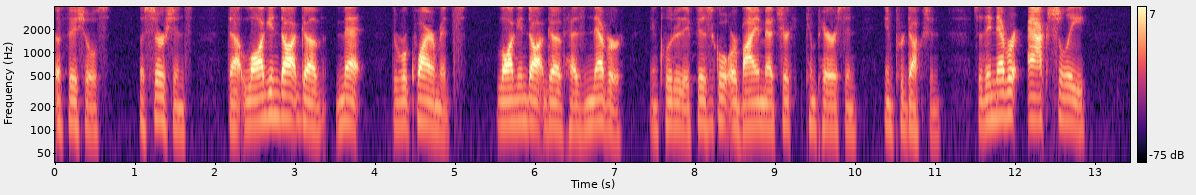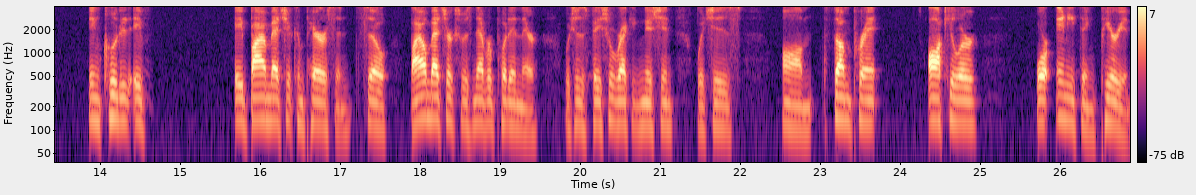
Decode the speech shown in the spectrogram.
officials' assertions that login.gov met the requirements, login.gov has never included a physical or biometric comparison in production. So they never actually included a a biometric comparison. So biometrics was never put in there, which is facial recognition, which is um, thumbprint, ocular, or anything. Period.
